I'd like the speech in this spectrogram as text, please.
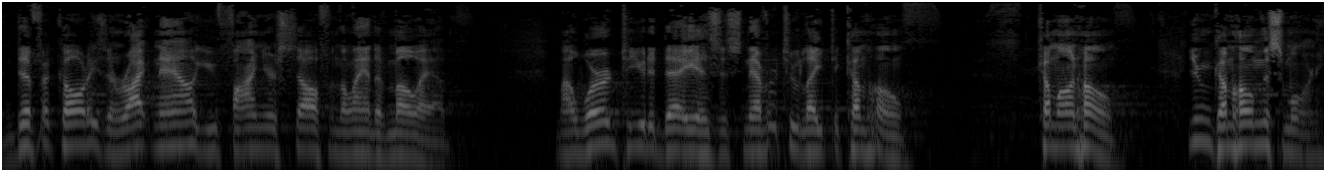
and difficulties, and right now you find yourself in the land of Moab. My word to you today is it's never too late to come home. Come on home. You can come home this morning.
